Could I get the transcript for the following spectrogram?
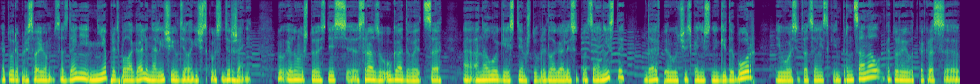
которые при своем создании не предполагали наличие идеологического содержания. Ну, я думаю, что здесь э, сразу угадывается э, аналогия с тем, что предлагали ситуационисты, да, в первую очередь, конечно, Гидебор – его ситуационистский интернационал, которые вот как раз э,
